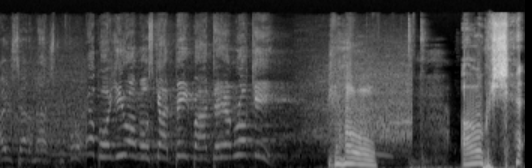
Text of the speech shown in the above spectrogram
I just had a match before. Hell, boy, you almost got beat by a damn rookie. Oh. Oh shit!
